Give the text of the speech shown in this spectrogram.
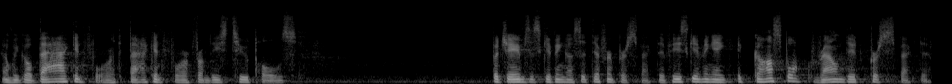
And we go back and forth, back and forth from these two poles. But James is giving us a different perspective. He's giving a, a gospel grounded perspective.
